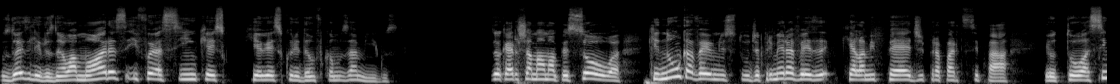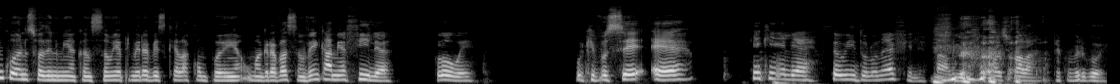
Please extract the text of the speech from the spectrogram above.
Os dois livros, né? O Amoras e foi assim que, que eu e a escuridão ficamos amigos. Eu quero chamar uma pessoa que nunca veio no estúdio, é a primeira vez que ela me pede para participar. Eu tô há cinco anos fazendo minha canção e é a primeira vez que ela acompanha uma gravação. Vem cá, minha filha, Chloe. Porque você é. Quem que ele é? Seu ídolo, né, filha? Fala. Pode falar, tá com vergonha.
